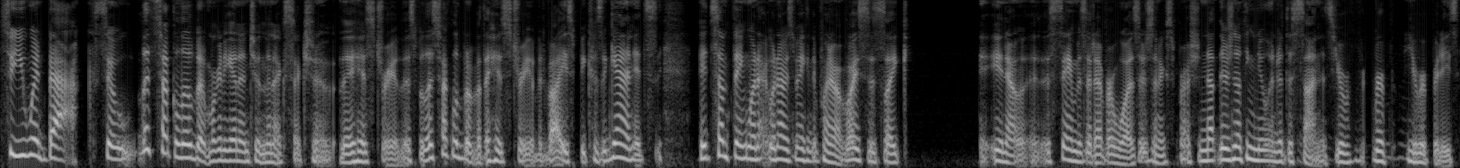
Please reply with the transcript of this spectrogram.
So you went back. So let's talk a little bit. We're going to get into in the next section of the history of this, but let's talk a little bit about the history of advice because again, it's it's something when I, when I was making the point about advice, it's like you know the same as it ever was. There's an expression. Not, there's nothing new under the sun. It's Eurip- Euripides,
